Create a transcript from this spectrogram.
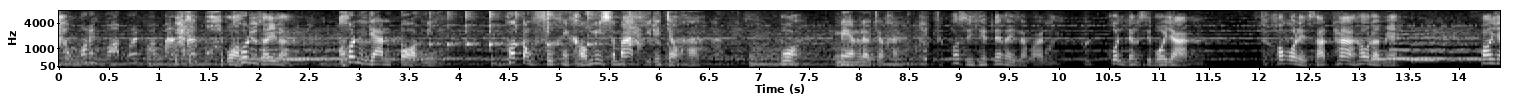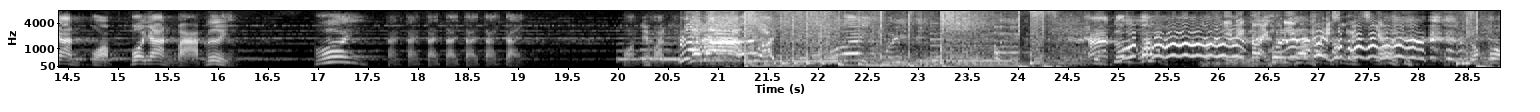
เขาว่าเป็นปอบเป็นปอบพระปอบอยู่ไสล่ะคนยานปอบนี่เขาต้องฝึกให้เขามีสมาธิด้วยเจ้าค่ะ บ่แมนแล้วเจ้าค่ะเฮาสิเฮ็ดได้ไรล่ะบาดนี้ คนจังสิบ่ย่าน เขาบ่ได้ซัดท่าเฮาล่ะแม่เฮาย่านปอบบ่ย่านบาปเลยโอ้ยตายตายตายตายตายตายตายหอนได้บาดนี้โอ้ยโอ้ยหาตัวหัวอีเด็ กหน่อยคนนี้ไม่สู้ไม่เสียหลวงพ่อ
